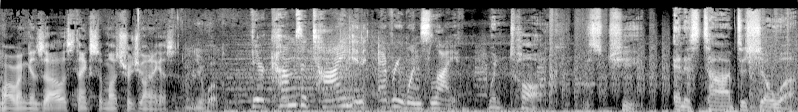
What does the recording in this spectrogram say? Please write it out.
Marwin Gonzalez, thanks so much for joining us. You're welcome. There comes a time in everyone's life when talk is cheap and it's time to show up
